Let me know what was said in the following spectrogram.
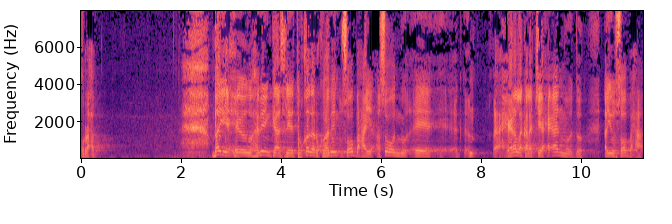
qoraxdu dayaxeedu habeenkaas leetu qadarku habeen soo baxaya asagoo xidho la kala jeexay aad moodo ayuu soo baxaa.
